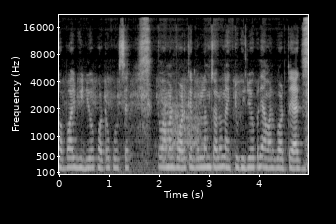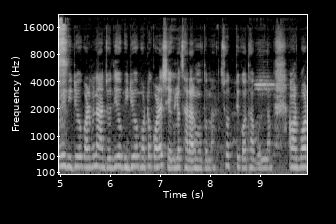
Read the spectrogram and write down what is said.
সবাই ভিডিও ফটো করছে। তো আমার বরকে বললাম, চলো না একটু ভিডিও করি। আমার বর তো একদমই ভিডিও করবে না, আর যদিও ভিডিও ফটো করে, সেগুলো ছাড়ার মতো না। সত্যি কথা বললাম। আমার বর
